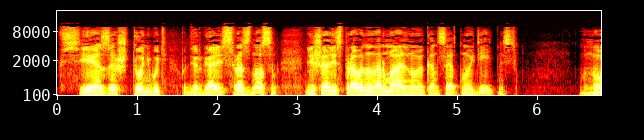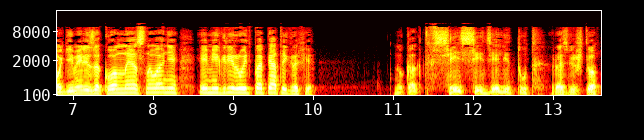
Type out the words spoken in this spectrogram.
Все за что-нибудь подвергались разносам, лишались права на нормальную концертную деятельность. Многие имели законные основания эмигрировать по пятой графе. Но как-то все сидели тут, разве что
